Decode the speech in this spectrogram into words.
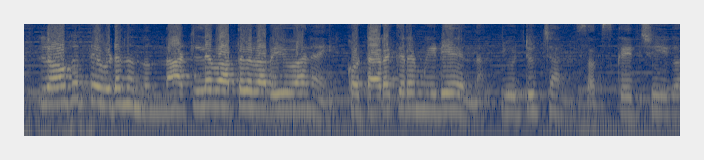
ലോകത്തെവിടെ നിന്നും നാട്ടിലെ വാർത്തകൾ അറിയുവാനായി കൊട്ടാരക്കര മീഡിയ എന്ന യൂട്യൂബ് ചാനൽ സബ്സ്ക്രൈബ് ചെയ്യുക.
